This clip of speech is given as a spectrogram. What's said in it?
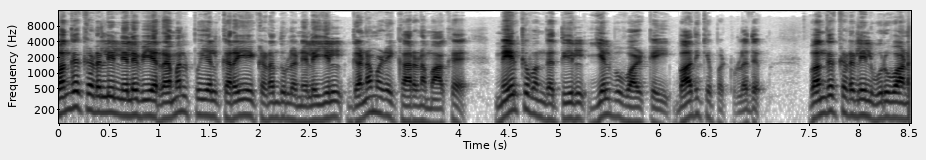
வங்கக்கடலில் நிலவிய ரெமல் புயல் கரையை கடந்துள்ள நிலையில் கனமழை காரணமாக மேற்கு வங்கத்தில் இயல்பு வாழ்க்கை பாதிக்கப்பட்டுள்ளது. வங்கக்கடலில் உருவான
